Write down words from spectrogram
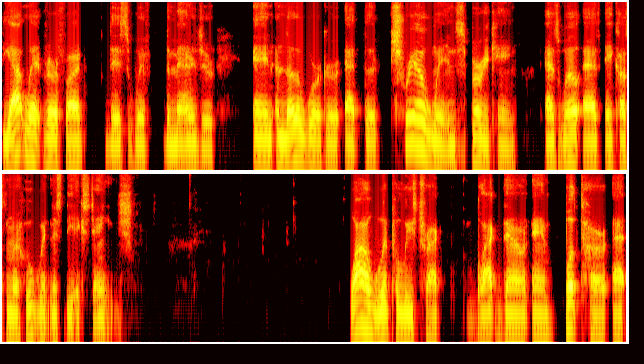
The outlet verified this with the manager and another worker at the Trailwinds Burger King as well as a customer who witnessed the exchange. Wildwood police tracked Black down and booked her at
